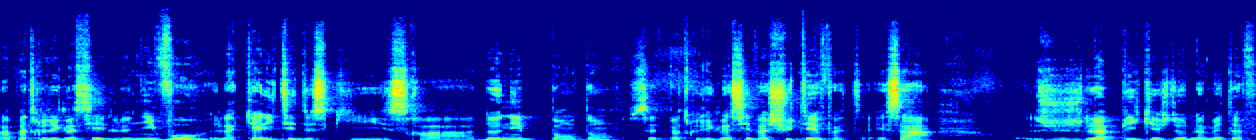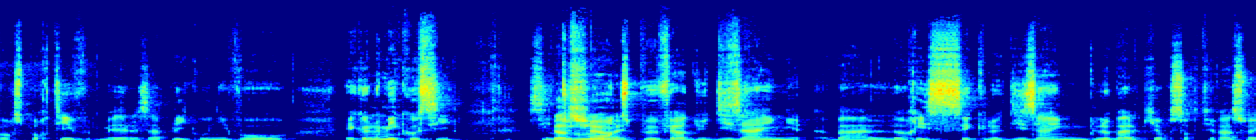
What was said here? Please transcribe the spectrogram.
la patrouille des glaciers, le niveau, la qualité de ce qui sera donné pendant cette patrouille des glaciers va chuter en fait. Et ça, je l'applique et je donne la métaphore sportive, mais elle s'applique au niveau économique aussi. Si tout le monde peut faire du design, ben, le risque c'est que le design global qui en sortira soit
